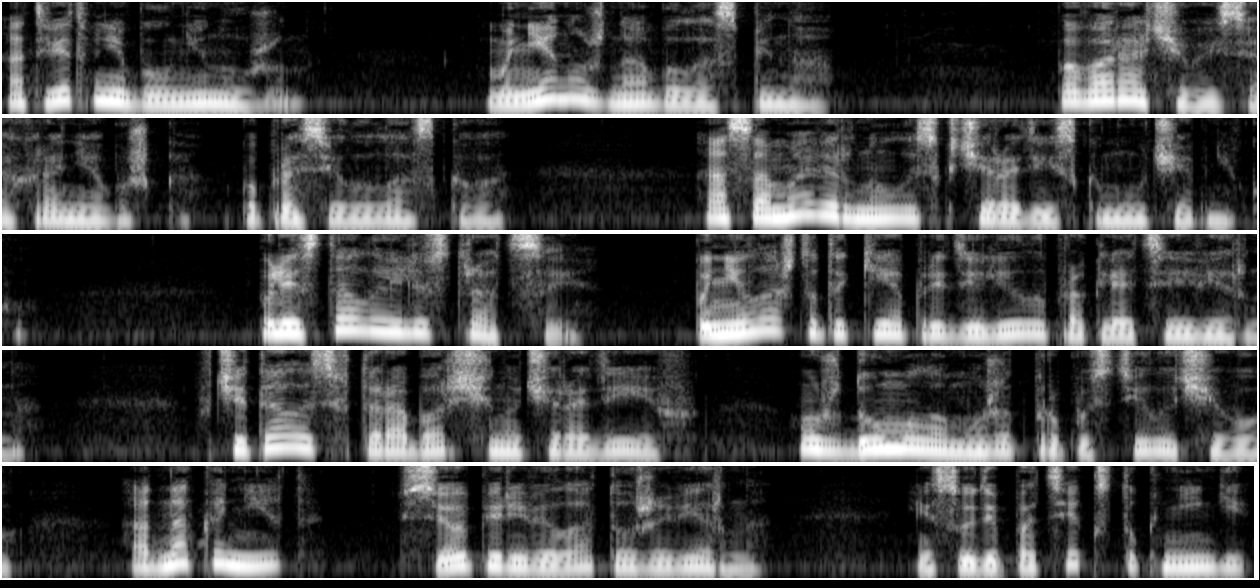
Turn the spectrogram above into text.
Ответ мне был не нужен. Мне нужна была спина. «Поворачивайся, охранябушка», — попросила ласково. А сама вернулась к чародейскому учебнику. Полистала иллюстрации. Поняла, что таки определила проклятие верно. Вчиталась в тарабарщину чародеев. Уж думала, может, пропустила чего. Однако нет, все перевела тоже верно. И, судя по тексту книги,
